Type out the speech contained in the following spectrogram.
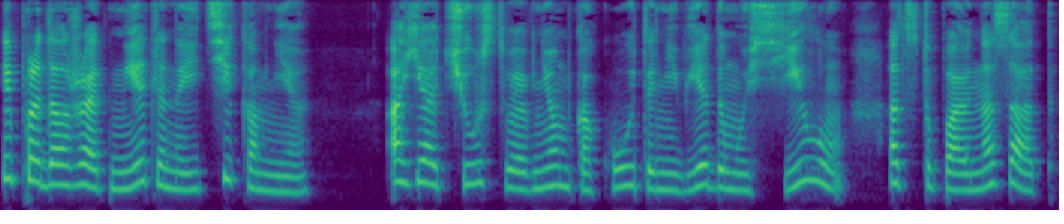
и продолжает медленно идти ко мне, а я, чувствуя в нем какую-то неведомую силу, отступаю назад.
